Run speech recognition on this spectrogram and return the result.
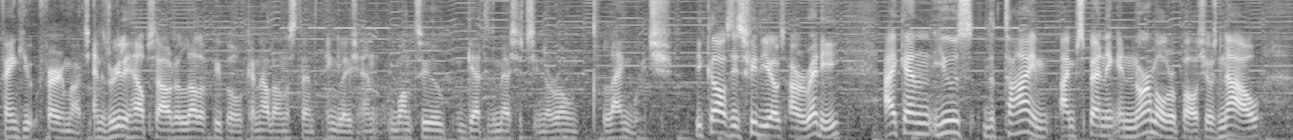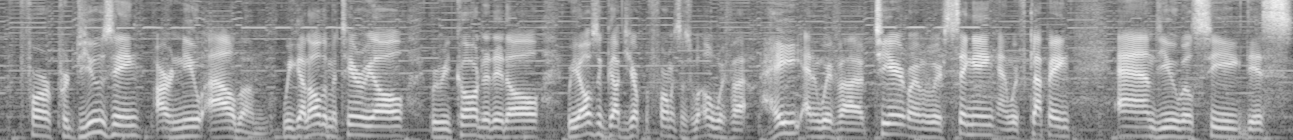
Thank you very much. And it really helps out a lot of people who cannot understand English and want to get the message in their own language. Because these videos are ready, I can use the time I'm spending in normal Rapalje shows now for producing our new album. We got all the material, we recorded it all. We also got your performance as well with a hey and with a cheer and with singing and with clapping. And you will see this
